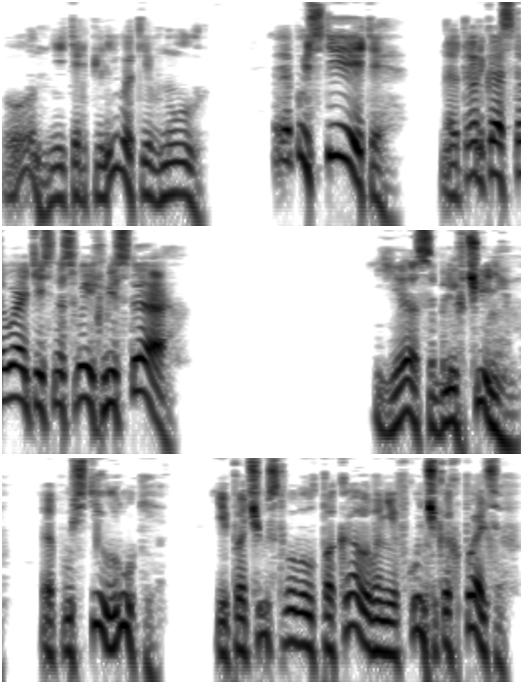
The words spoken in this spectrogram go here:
Он нетерпеливо кивнул. «Опустите, но только оставайтесь на своих местах!» Я с облегчением опустил руки и почувствовал покалывание в кончиках пальцев,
